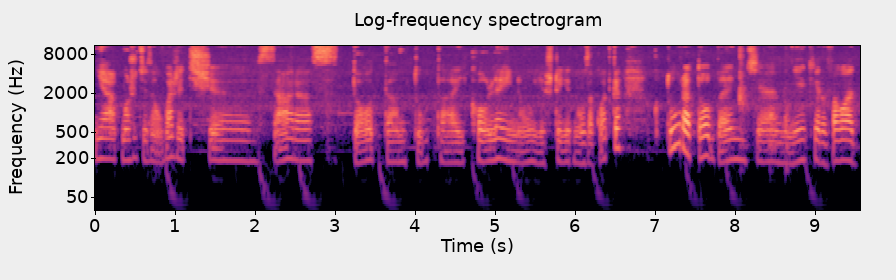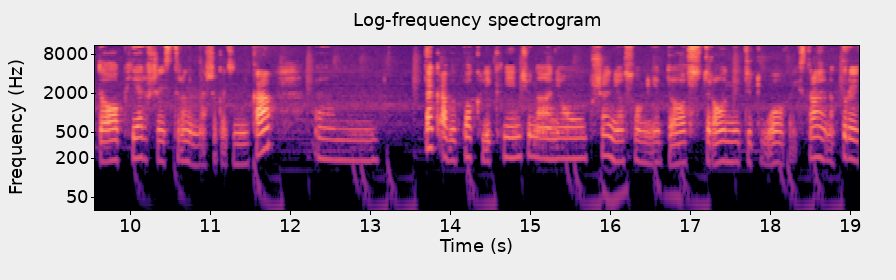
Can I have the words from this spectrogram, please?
Jak możecie zauważyć, e, zaraz dodam tutaj kolejną, jeszcze jedną zakładkę, która to będzie mnie kierowała do pierwszej strony naszego dziennika, tak aby po kliknięciu na nią przeniosło mnie do strony tytułowej, strony, na której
